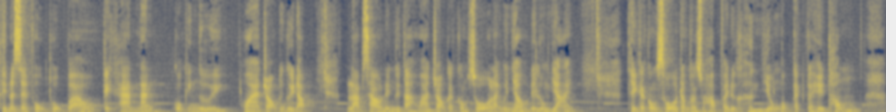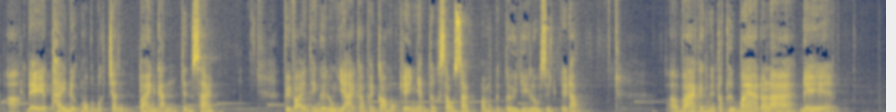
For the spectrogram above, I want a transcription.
Thì nó sẽ phụ thuộc vào cái khả năng của cái người hòa chọn cái người đọc. Làm sao để người ta hòa chọn các con số lại với nhau để luận giải? Thì các con số trong thần số học phải được hình dung một cách có hệ thống à, để thấy được một cái bức tranh toàn cảnh chính xác vì vậy thì người luận giải cần phải có một cái nhận thức sâu sắc và một cái tư duy logic để đọc. À, và cái nguyên tắc thứ ba đó là để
